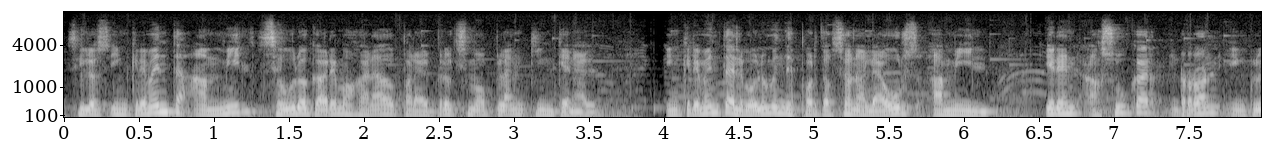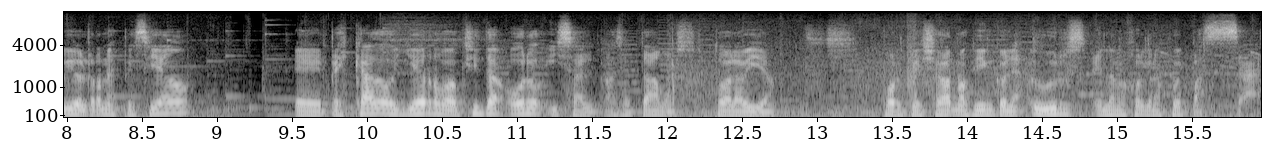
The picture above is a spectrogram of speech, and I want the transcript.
Si los incrementa a 1000, seguro que habremos ganado para el próximo plan quinquenal. Incrementa el volumen de exportación a la URSS a 1000. Quieren azúcar, ron, incluido el ron especiado, eh, pescado, hierro, bauxita, oro y sal. Aceptamos toda la vida. Porque llevarnos bien con la URSS es lo mejor que nos puede pasar.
